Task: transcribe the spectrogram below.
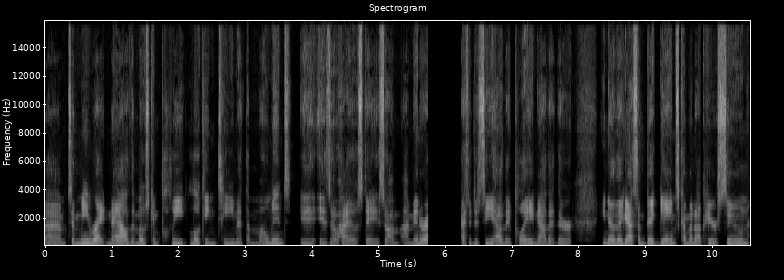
um, to me, right now, the most complete looking team at the moment is, is Ohio State. So I'm I'm interested to see how they play now that they're, you know, they got some big games coming up here soon.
